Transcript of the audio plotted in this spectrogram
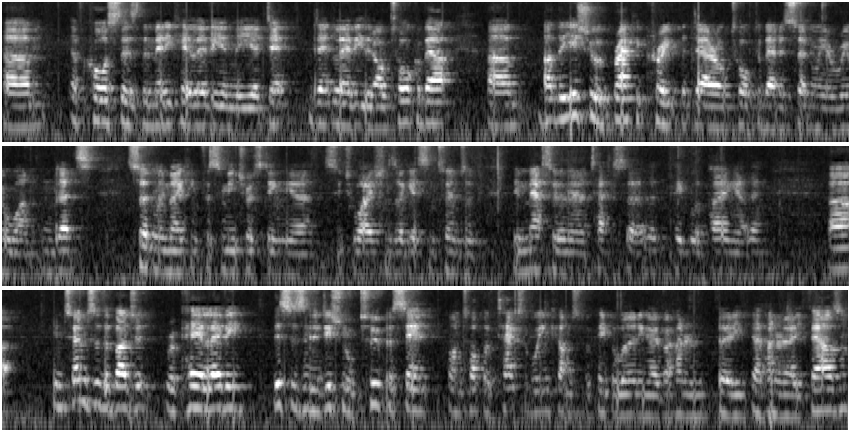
Um, of course, there's the Medicare levy and the debt, debt levy that I'll talk about. Um, but the issue of bracket creep that Daryl talked about is certainly a real one, and that's certainly making for some interesting uh, situations, I guess, in terms of the massive amount of tax uh, that people are paying out there. Uh, in terms of the budget repair levy, this is an additional 2% on top of taxable incomes for people earning over 130, 180,000.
